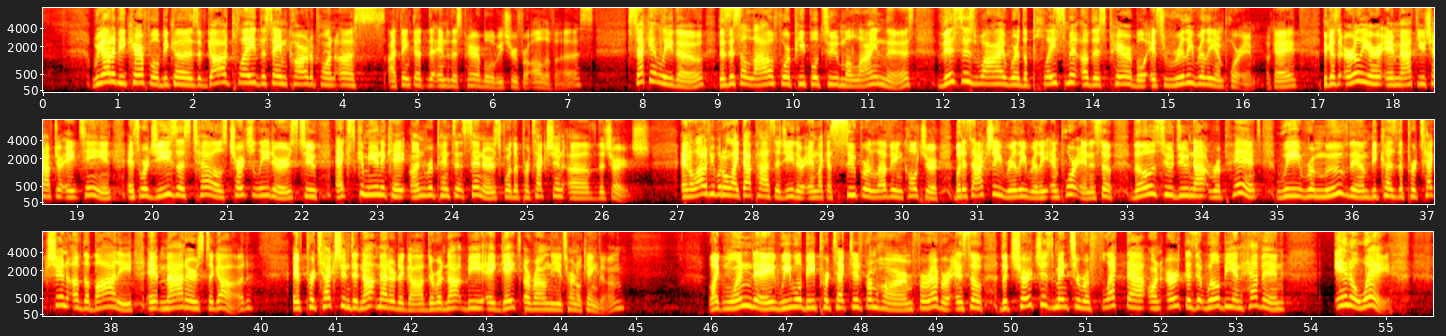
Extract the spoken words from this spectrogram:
we got to be careful because if God played the same card upon us, I think that the end of this parable will be true for all of us. Secondly, though, does this allow for people to malign this? This is why where the placement of this parable is really, really important, okay? Because earlier in Matthew chapter 18, it's where Jesus tells church leaders to excommunicate unrepentant sinners for the protection of the church. And a lot of people don't like that passage either in like a super loving culture, but it's actually really, really important. And so those who do not repent, we remove them because the protection of the body, it matters to God. If protection did not matter to God, there would not be a gate around the eternal kingdom. Like one day we will be protected from harm forever. And so the church is meant to reflect that on earth as it will be in heaven in a way,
